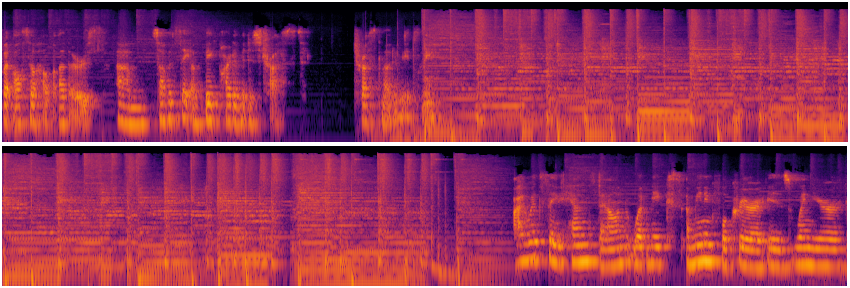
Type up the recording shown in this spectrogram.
but also help others. Um, so I would say a big part of it is trust. Trust motivates me. I would say, hands down, what makes a meaningful career is when you're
